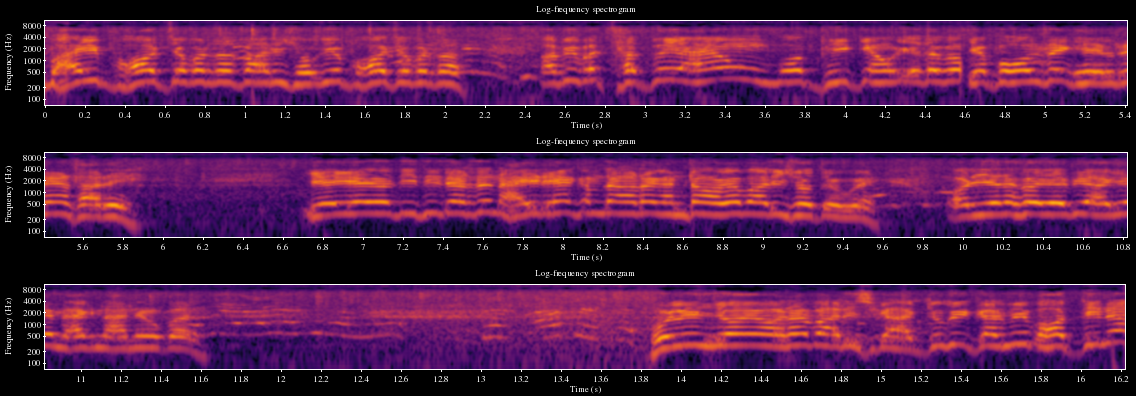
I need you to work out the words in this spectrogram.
भाई, बहुत ज़बरदस्त बारिश हो गई बहुत ज़बरदस्त। अभी बस छत पे आया हूँ, बहुत भीगे हूँ। ये देखो, ये बॉल से खेल रहे हैं सारे। ये ये दीदी डर से नहाई रहे हैं, कम से आधा घंटा हो गया बारिश होते हुए। और ये देखो, ये भी आ गया महक नहाने ऊपर। फुल इंजॉय हो रहा है बारिश का, क्योंकि गर्मी बहुत थी ना।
